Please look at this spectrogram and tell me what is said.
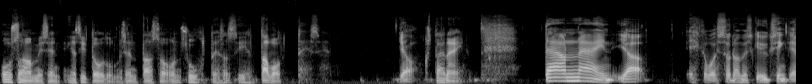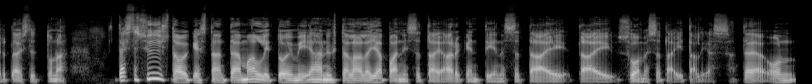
osaamisen ja sitoutumisen taso on suhteessa siihen tavoitteeseen. Joo. Onko tämä näin? Tämä on näin ja ehkä voisi sanoa myöskin yksinkertaistettuna. Tästä syystä oikeastaan tämä malli toimii ihan yhtä lailla Japanissa tai Argentiinassa tai, tai Suomessa tai Italiassa. Tämä, on,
